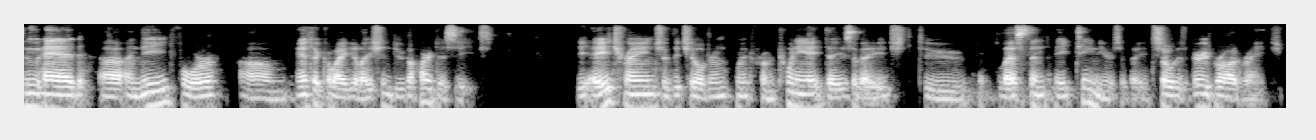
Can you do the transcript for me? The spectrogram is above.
who had uh, a need for um, anticoagulation due to heart disease. The age range of the children went from 28 days of age to less than 18 years of age. So it was a very broad range.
